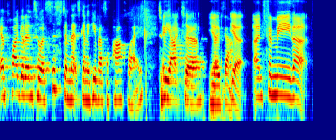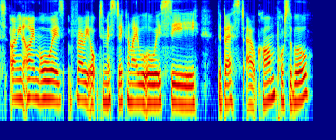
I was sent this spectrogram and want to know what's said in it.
and plug it into a system that's going to give us a pathway to be able to yeah. move that. Yeah. And for me, that, I mean, I'm always very optimistic and I will always see the best outcome possible.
